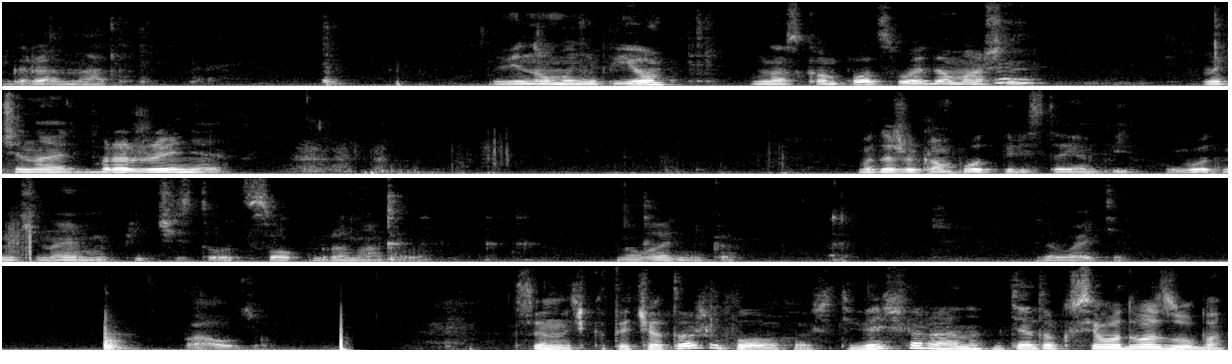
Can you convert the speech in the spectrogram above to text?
Гранат. Вино мы не пьем. У нас компот свой домашний. Начинает брожение. Мы даже компот перестаем пить. И вот начинаем пить чисто вот сок гранатовый. Ну ладненько. Давайте. Паузу. Сыночка, ты что, тоже плохо хочешь? Тебе еще рано. У тебя только всего два зуба.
